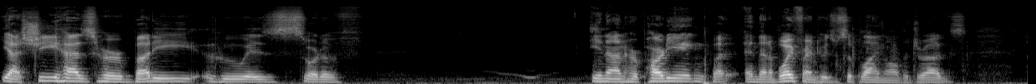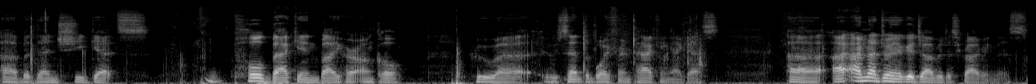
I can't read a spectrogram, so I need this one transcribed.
yeah, she has her buddy who is sort of in on her partying, but and then a boyfriend who's supplying all the drugs. Uh, but then she gets pulled back in by her uncle who uh, who sent the boyfriend packing, I guess. Uh, I, am not doing a good job of describing this,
